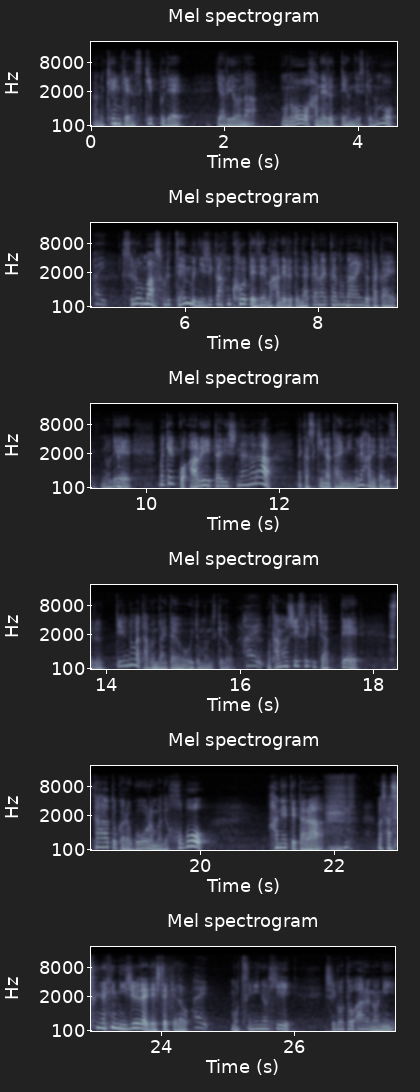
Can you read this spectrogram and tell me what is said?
あのケンケンスキップでやるようなものを跳ねるっていうんですけどもはい。それをまあそれ全部2時間工程全部跳ねるってなかなかの難易度高いので、まあ、結構歩いたりしながらなんか好きなタイミングで跳ねたりするっていうのが多分大体多いと思うんですけどはい。もう楽しすぎちゃってスタートからゴールまでほぼ跳ねてたら まあさすがに20代でしたけどはい。もう次の日仕事あるのに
